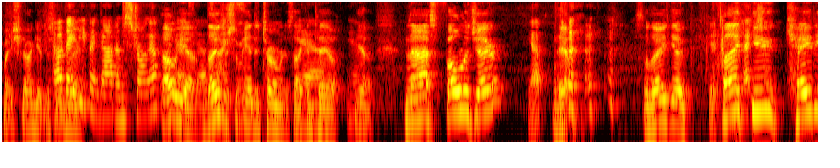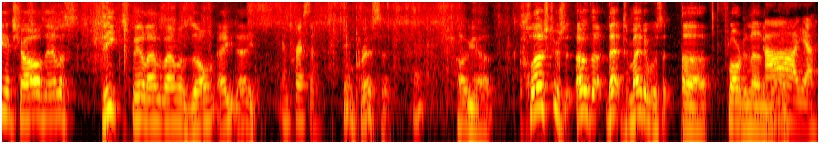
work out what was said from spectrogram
Make sure I get this. Oh, they've there. even got them strung up. Oh yeah, that, so that's those nice. are some indeterminates. I Yeah, can tell. yeah. Yeah. Nice foliage there. Yep. Yep. So there you go. Good Thank you. Katie and Charles Ellis, Deatsville, Alabama, Zone 8A. Impressive. Impressive. Oh, yeah. Clusters, oh, that, that tomato was uh, Florida 91. Ah, yeah.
